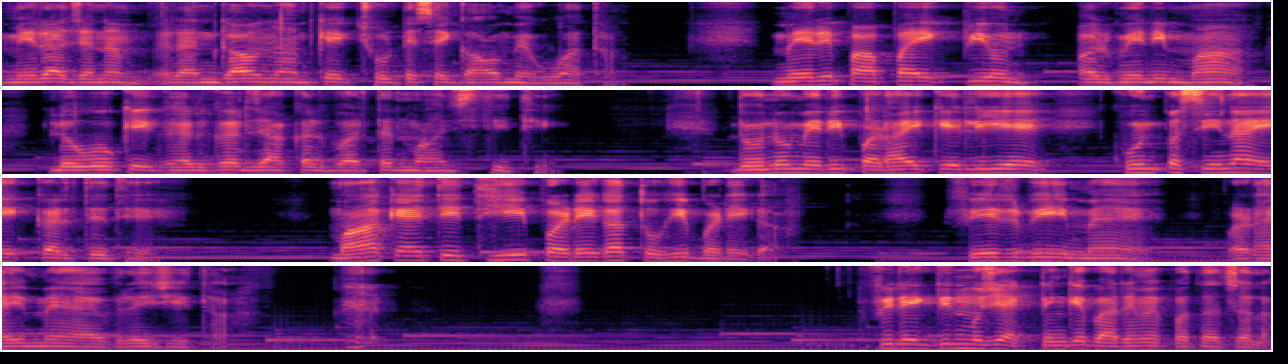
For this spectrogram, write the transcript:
मेरा जन्म रनगांव नाम के एक छोटे से गाँव में हुआ था। मेरे पापा एक प्यून और मेरी माँ लोगों के घर घर जाकर बर्तन मांजती थी। दोनों मेरी पढ़ाई के लिए खून पसीना एक करते थे। माँ कहती थी, पढ़ेगा तो ही बढ़ेगा। फिर भी मैं, पढ़ाई में एवरेज ही था। फिर एक दिन मुझे एक्टिंग के बारे में पता चला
